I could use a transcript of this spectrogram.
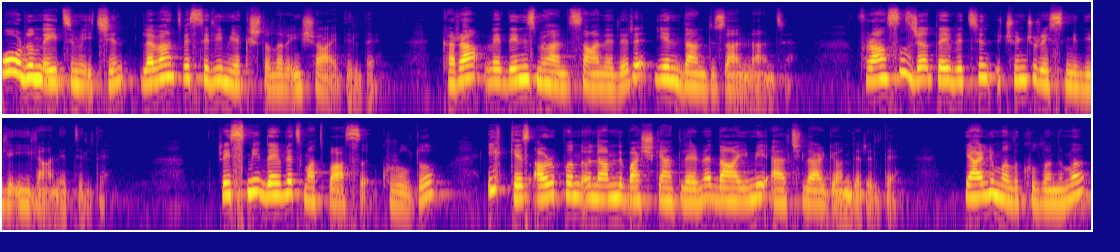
Bu ordunun eğitimi için Levent ve Selim yakışlaları inşa edildi. Kara ve deniz mühendishaneleri yeniden düzenlendi. Fransızca devletin üçüncü resmi dili ilan edildi. Resmi devlet matbaası kuruldu. İlk kez Avrupa'nın önemli başkentlerine daimi elçiler gönderildi. Yerli malı kullanımı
